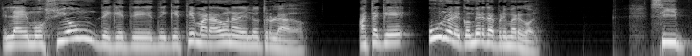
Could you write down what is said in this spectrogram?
la emoción de que, te- de que esté Maradona del otro lado? Hasta que uno le convierta el primer gol. Si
